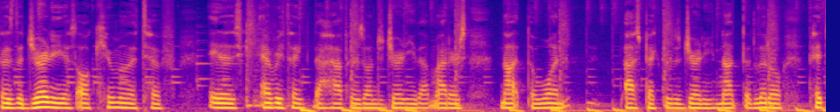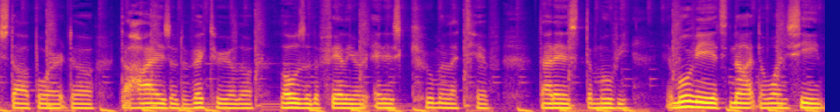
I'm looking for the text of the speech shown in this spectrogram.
Because the journey is all cumulative. It is everything that happens on the journey that matters, not the one aspect of the journey, not the little pit stop or the the highs of the victory or the lows of the failure. It is cumulative. That is the movie. A movie it's not the one scene.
